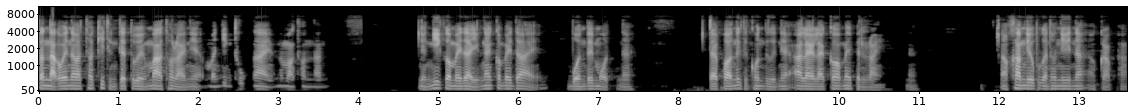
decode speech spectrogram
ตระหนักไว้นะว่าถ้าคิดถึงแต่ตัวเองมากเท่าไหร่เนี่ยมันยิ่งทุกข์ง่ายมากเท่านั้น อย่างนี้ก็ไม่ได้อย่างนั้นก็ไม่ได้บนไปหมดนะแต่พอนึกถึงคนอื่นเนี่ยอะไรๆก็ไม่เป็นไรนะเอาคำเดียวพูดกันเท่านี้นะเอากลับพระ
